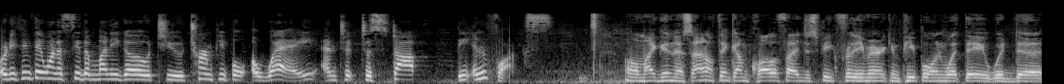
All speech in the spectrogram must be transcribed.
Or do you think they want to see the money go to turn people away and to, to stop the influx? Oh my goodness! I don't think I'm qualified to speak for the American people and what they would, uh,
